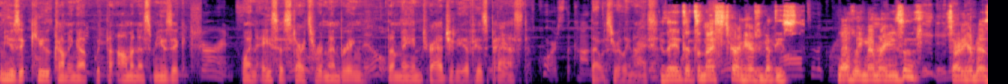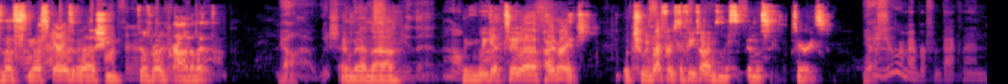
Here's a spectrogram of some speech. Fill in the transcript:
music cue coming up with the ominous music insurance. when Asa starts remembering the main tragedy of his past. That was really nice. It's, it's a nice turn here as we've got these lovely memories of starting her business. You know, as scary as it was, she feels really proud of it. Yeah. And then uh, Oh, we, we get to uh, Pine Ridge, which we referenced a few times in this in this series. What do you remember from back then?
